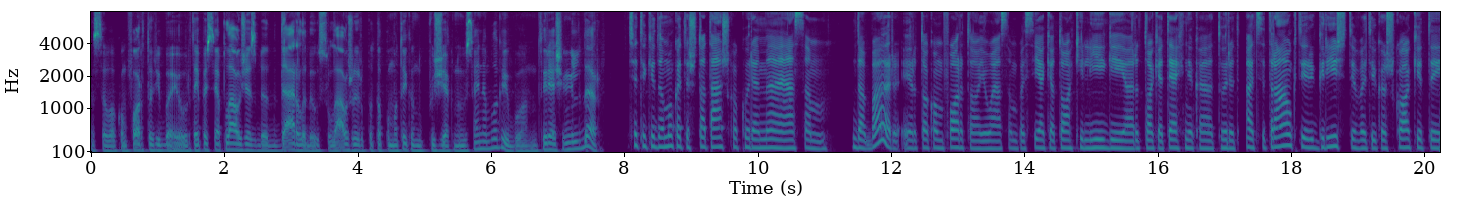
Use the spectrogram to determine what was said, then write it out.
tą savo komforto ribą jau ir taip esi aplaužęs, bet dar labiau sulaužo ir po to pamatai, kad, nu, pažiūrėk, nu visai neblogai buvo. Nu, tai reiškia, gali dar. Čia tik įdomu, kad iš to taško, kuriame esam dabar ir to komforto jau esam pasiekę tokį lygį ar tokią techniką turit atsitraukti ir grįžti va į kažkokį tai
